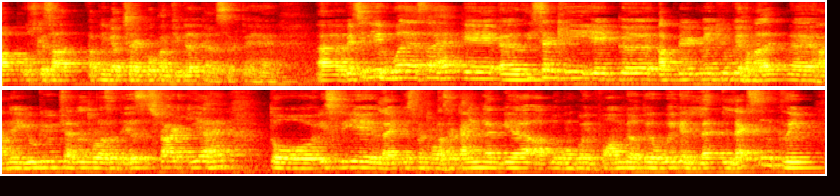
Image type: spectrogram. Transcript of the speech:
आप उसके साथ अपनी वेबसाइट को कॉन्फ़िगर कर सकते हैं। बेसिकली हुआ ऐसा है कि रिसेंटली एक अपडेट में क्योंकि हमारा हमने यूट्यूब चैनल थोड़ा सा देर से स्टार्ट किया है तो इसलिए लाइक इसमें थोड़ा सा टाइम लग गया। आप लोगों को इन्फॉर्म करते हुए कि let's encrypt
